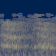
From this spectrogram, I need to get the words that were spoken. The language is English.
Ha, ha, ha.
